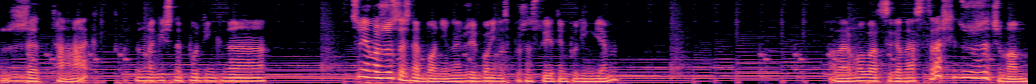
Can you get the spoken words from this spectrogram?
że tak. Ten magiczny pudding na... W sumie może zostać na Bonim, najwyżej Boni nas poczęstuje tym puddingiem. Alarmowa cygana. Strasznie dużo rzeczy mam.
